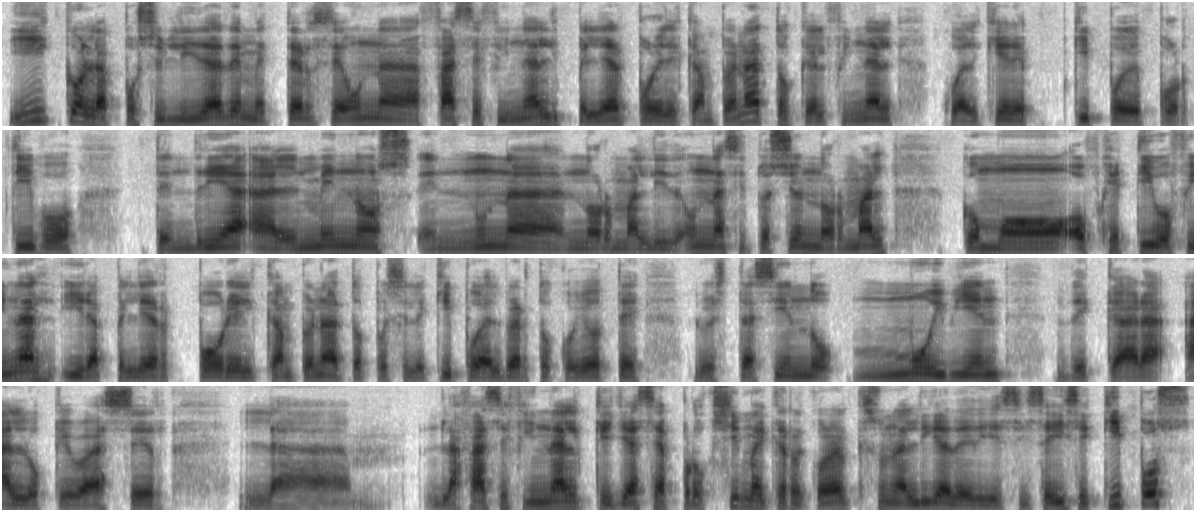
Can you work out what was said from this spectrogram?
y con la posibilidad de meterse a una fase final y pelear por el campeonato, que al final cualquier equipo deportivo tendría al menos en una normalidad, una situación normal como objetivo final ir a pelear por el campeonato, pues el equipo de Alberto Coyote lo está haciendo muy bien de cara a lo que va a ser la, fase final que ya se aproxima. Hay que recordar que es una liga de 16 equipos.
